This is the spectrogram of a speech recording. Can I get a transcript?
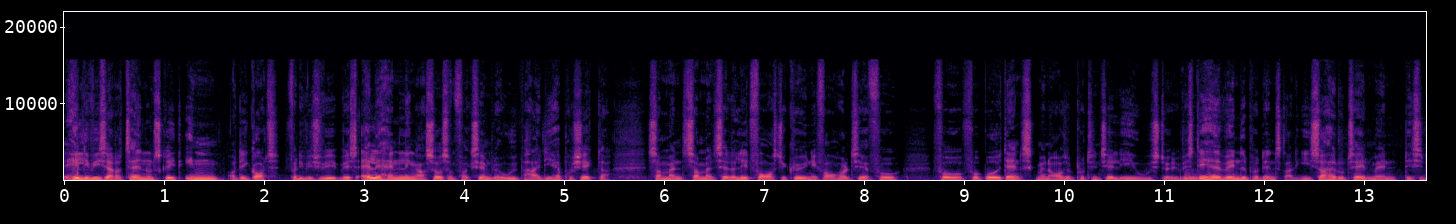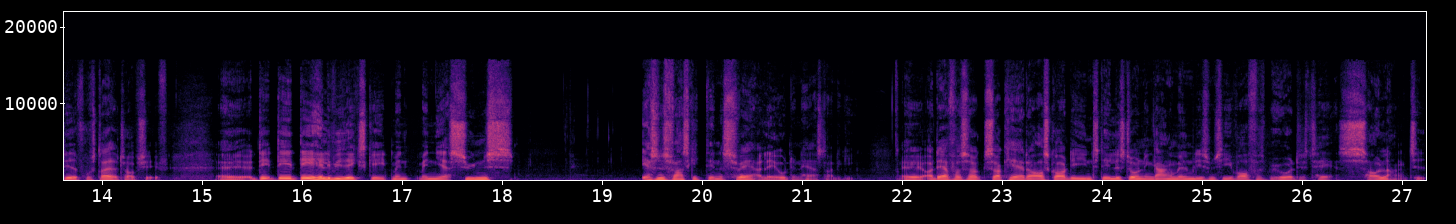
heldigvis er der taget nogle skridt inden, og det er godt, fordi hvis, vi, hvis alle handlinger, så som for eksempel at udpege de her projekter, som man, som man sætter lidt forrest i køen i forhold til at få, få, få både dansk, men også potentielt EU-støtte. Hvis mm. det havde ventet på den strategi, så havde du talt med en decideret frustreret topchef. Øh, det, det, det er heldigvis ikke sket, men, men jeg synes, jeg synes faktisk ikke, den er svær at lave, den her strategi. Øh, og derfor så, så kan jeg da også godt i en stille stund en gang imellem ligesom sige, hvorfor behøver det tage så lang tid?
